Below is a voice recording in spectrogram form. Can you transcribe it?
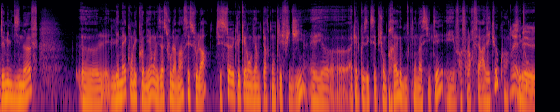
2019. euh, les mecs, on les connaît, on les a sous la main, c'est ceux-là, c'est ceux avec lesquels on vient de perdre contre les Fidji, et euh, à quelques exceptions près qu'on a citées, et il va falloir faire avec eux, quoi. Ouais, mais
